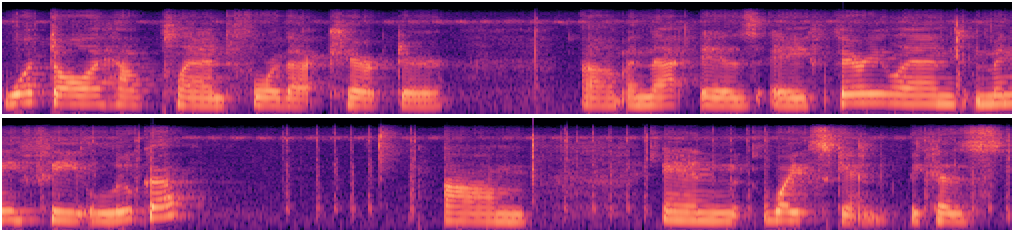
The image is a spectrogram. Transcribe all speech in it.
what doll I have planned for that character, um, and that is a Fairyland Minifee Luca. Um, in white skin because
